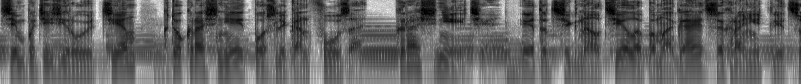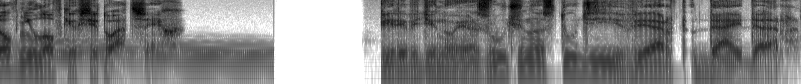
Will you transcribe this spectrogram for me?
симпатизируют тем, кто краснеет после конфуза. Краснейте. Этот сигнал тела помогает сохранить лицо в неловких ситуациях. Переведено и озвучено студией Верт Дайдер.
